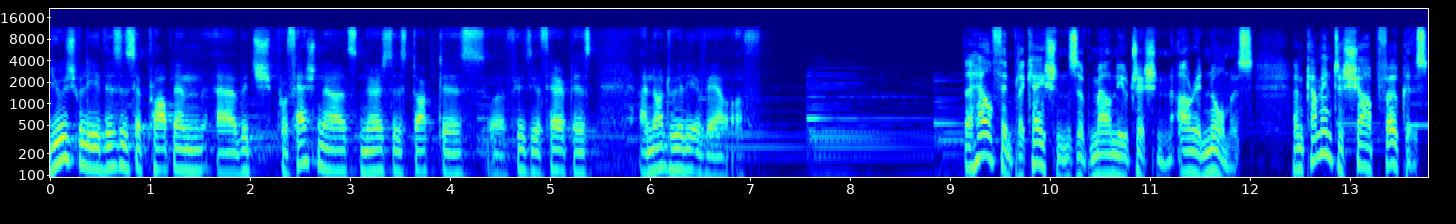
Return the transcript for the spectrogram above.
usually this is a problem uh, which professionals, nurses, doctors or physiotherapists are not really aware of. The health implications of malnutrition are enormous and come into sharp focus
